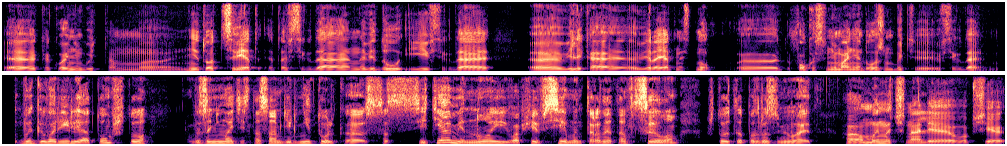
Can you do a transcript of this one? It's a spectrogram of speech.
э, какой-нибудь там э, не тот цвет, это всегда на виду и всегда э, велика вероятность, ну, фокус внимания должен быть всегда. Вы говорили о том, что вы занимаетесь на самом деле не только соцсетями, но и вообще всем интернетом в целом. Что это подразумевает? А, мы начинали вообще,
